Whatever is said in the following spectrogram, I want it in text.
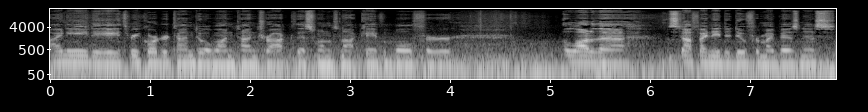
I need a three quarter ton to a one ton truck. This one's not capable for a lot of the stuff I need to do for my business.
